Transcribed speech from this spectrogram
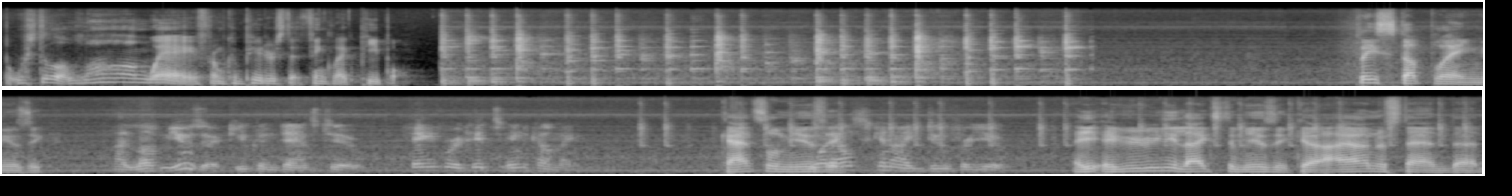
But we're still a long way from computers that think like people. Please stop playing music. I love music you can dance too. Favorite hits incoming. Cancel music. What else can I do for you? He, he really likes the music. Uh, I understand that.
